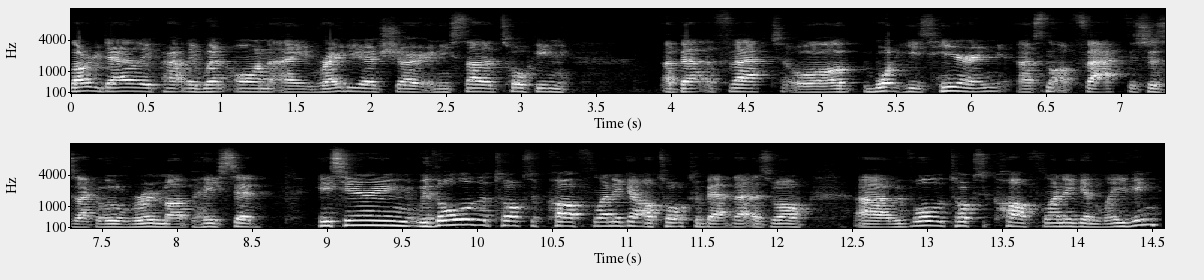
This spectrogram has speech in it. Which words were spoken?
Laurie Daley apparently went on a radio show and he started talking about the fact or what he's hearing. Uh, it's not a fact, it's just like a little rumour, but he said he's hearing, with all of the talks of Kyle Flanagan, I'll talk about that as well, uh, with all the talks of Kyle Flanagan leaving,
